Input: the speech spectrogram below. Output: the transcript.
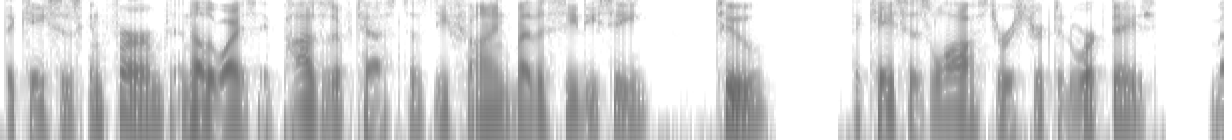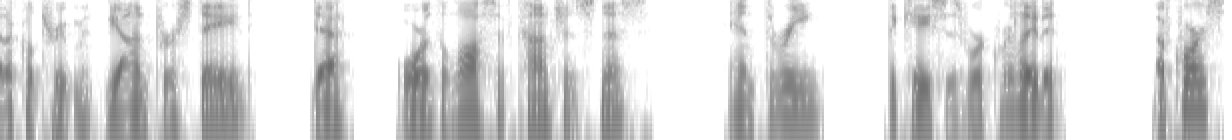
The case is confirmed and otherwise a positive test as defined by the CDC. 2. The case has lost or restricted workdays, medical treatment beyond first aid, death, or the loss of consciousness. And 3. The case is work related. Of course,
